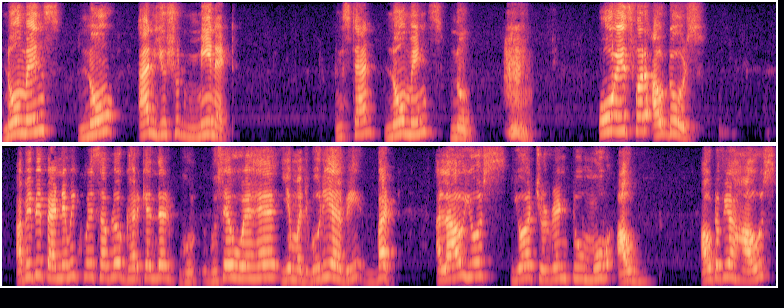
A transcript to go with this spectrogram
no means no and you should mean it understand no means no O is for outdoors अभी भी पैंडेमिक में सब लोग घर के अंदर घुसे हुए हैं, ये मजबूरी है अभी but allow your your children to move out out of your house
